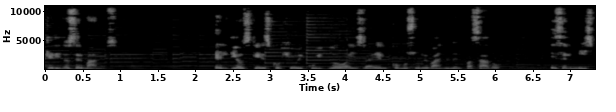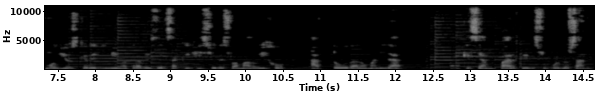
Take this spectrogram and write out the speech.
Queridos hermanos, el Dios que escogió y cuidó a Israel como su rebaño en el pasado es el mismo Dios que redimió a través del sacrificio de su amado Hijo a toda la humanidad, para que sean parte de su pueblo santo,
